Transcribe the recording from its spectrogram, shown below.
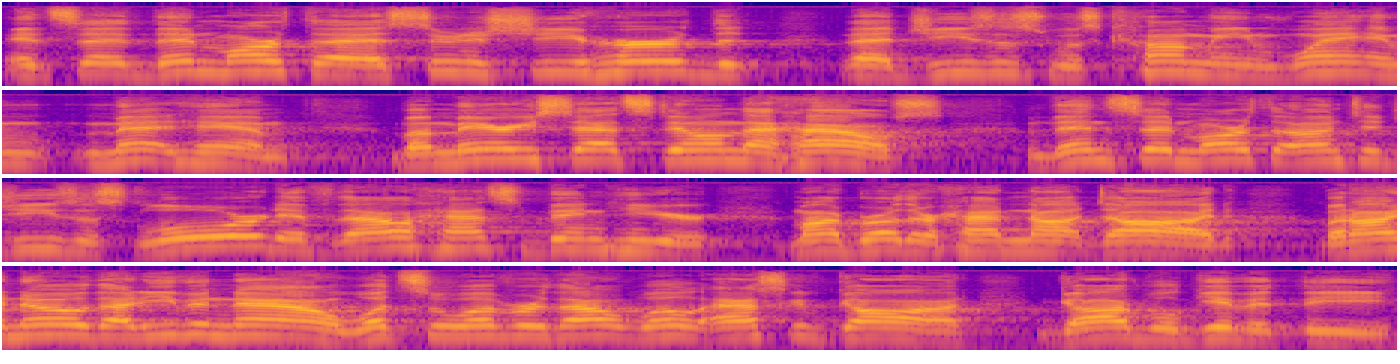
it said, Then Martha, as soon as she heard that, that Jesus was coming, went and met him. But Mary sat still in the house. Then said Martha unto Jesus, Lord, if thou hadst been here, my brother had not died. But I know that even now, whatsoever thou wilt ask of God, God will give it thee.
